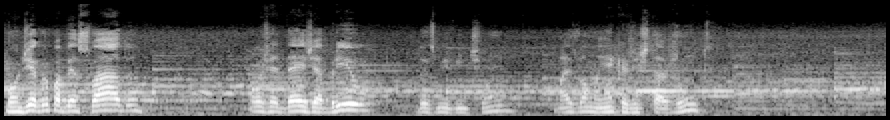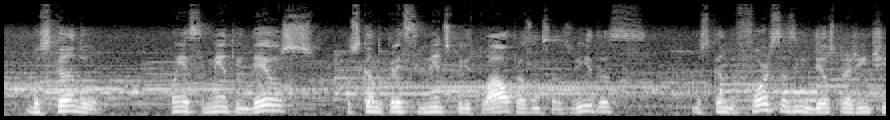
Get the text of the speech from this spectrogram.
Bom dia, grupo abençoado. Hoje é 10 de abril de 2021, mais uma manhã que a gente está junto, buscando conhecimento em Deus, buscando crescimento espiritual para as nossas vidas, buscando forças em Deus para a gente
